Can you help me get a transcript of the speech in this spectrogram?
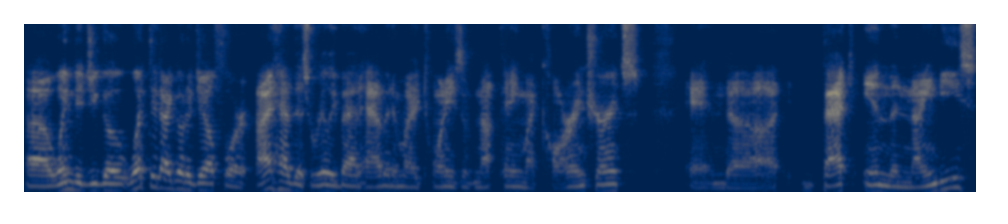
Uh, when did you go? What did I go to jail for? I had this really bad habit in my 20s of not paying my car insurance. And uh, back in the 90s,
